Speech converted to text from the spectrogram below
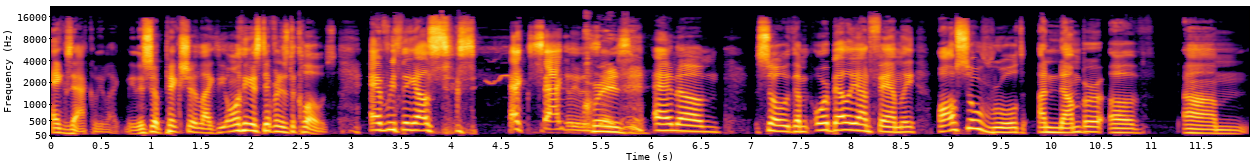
exactly like me. There's a picture like the only thing that's different is the clothes. Everything else is exactly the Crazy. same. And um so the Orbelian family also ruled a number of um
